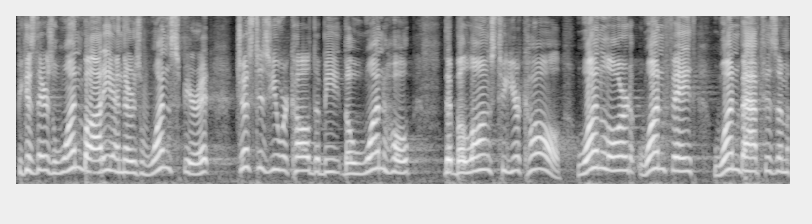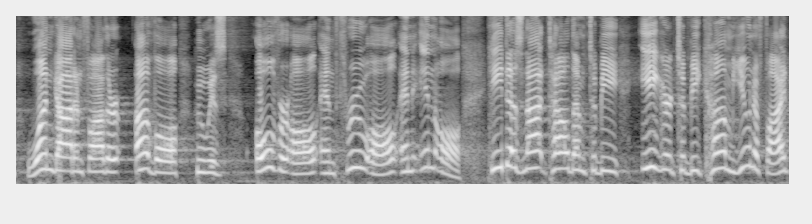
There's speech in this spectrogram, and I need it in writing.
Because there's one body and there's one Spirit, just as you were called to be the one hope that belongs to your call. One Lord, one faith, one baptism, one God and Father of all, who is over all and through all and in all. He does not tell them to be eager to become unified,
